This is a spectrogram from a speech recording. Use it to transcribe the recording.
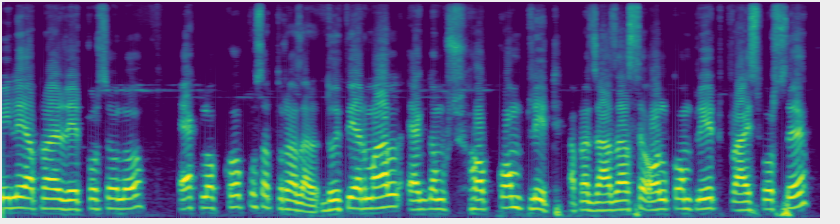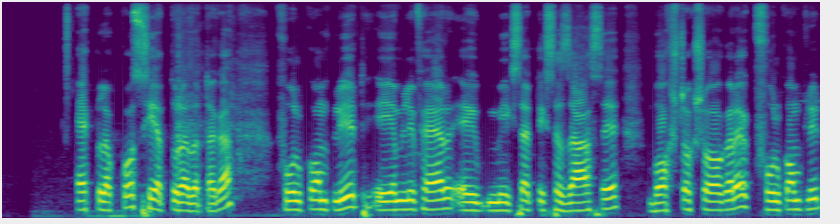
মিলে আপনার রেট পড়ছে হলো এক লক্ষ পঁচাত্তর হাজার। দুই পেয়ার মাল একদম সব কমপ্লিট আপনার যা যা আছে অল কমপ্লিট প্রাইস পড়ছে। এক লক্ষ ছিয়াত্তর হাজার টাকা। ফুল কমপ্লিট এই এমলিফায়ার এই মিক্সার টিক্সার যা আছে বক্স টক সহকারে ফুল কমপ্লিট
